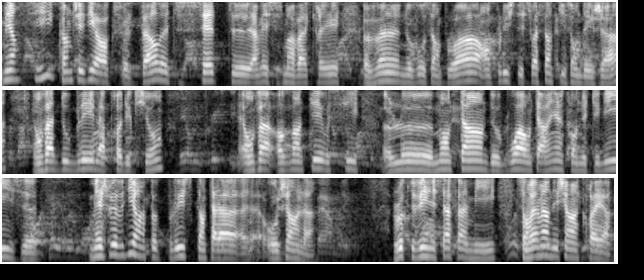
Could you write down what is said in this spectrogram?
Merci. Comme j'ai dit à Oxford Pellet, cet euh, investissement va créer 20 nouveaux emplois, en plus des 60 qu'ils ont déjà. On va doubler la production. On va augmenter aussi le montant de bois ontarien qu'on utilise. Mais je veux vous dire un peu plus quant à aux gens là. Rook Devine et sa famille sont vraiment des gens incroyables.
